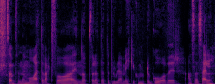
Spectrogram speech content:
samfunnet må etter hvert få øynene opp for at dette problemet ikke kommer til å gå over av seg selv,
